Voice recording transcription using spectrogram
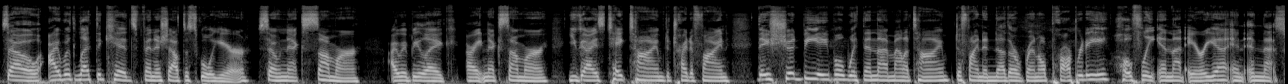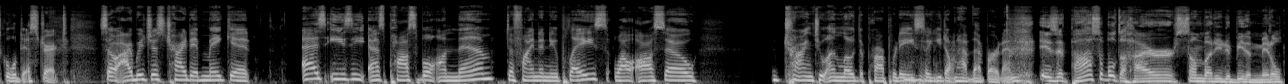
So I would let the kids finish out the school year. So next summer, I would be like, all right, next summer, you guys take time to try to find. They should be able within that amount of time to find another rental property, hopefully in that area and in that school district. So I would just try to make it as easy as possible on them to find a new place while also trying to unload the property so you don't have that burden. Is it possible to hire somebody to be the middle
